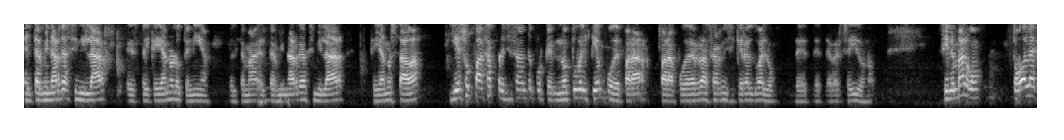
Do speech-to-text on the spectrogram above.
en terminar de asimilar este, el que ya no lo tenía, el tema, el terminar de asimilar que ya no estaba y eso pasa precisamente porque no tuve el tiempo de parar para poder hacer ni siquiera el duelo de, de, haberse ido, ¿no? Sin embargo, toda la,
